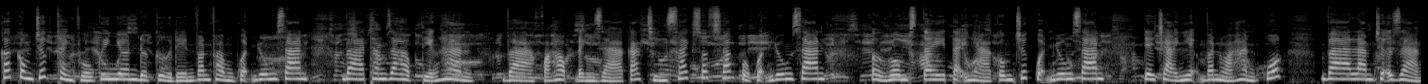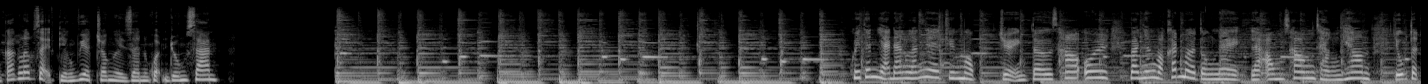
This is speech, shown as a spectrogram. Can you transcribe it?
Các công chức thành phố Quy Nhơn được cử đến văn phòng quận Yongsan và tham gia học tiếng Hàn và khóa học đánh giá các chính sách xuất sắc của quận Yongsan ở homestay tại nhà công chức quận Yongsan để trải nghiệm văn hóa Hàn Quốc và làm trợ giảng các lớp dạy tiếng Việt cho người dân quận Yongsan. Quý thính giả đang lắng nghe chuyên mục Chuyện từ Seoul và nhân vật khách mời tuần này là ông Song Chang Hyun, Chủ tịch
